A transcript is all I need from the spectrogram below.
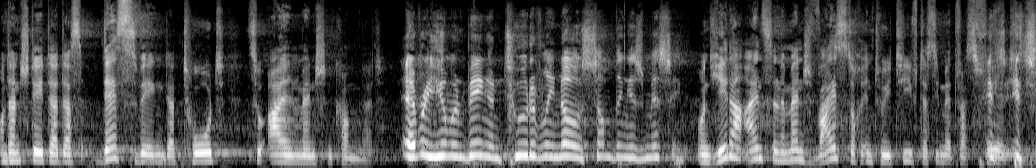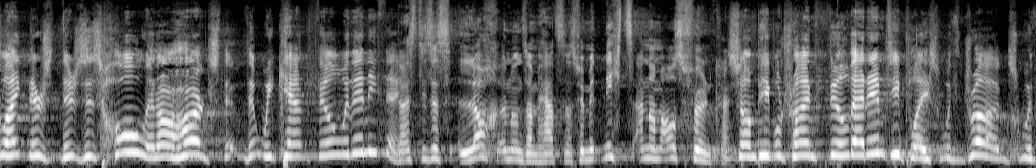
Und dann steht da, dass deswegen der Tod zu allen Menschen kommen wird. Every human being intuitively knows something is missing. Und jeder einzelne Mensch weiß doch intuitiv, dass ihm etwas It's, fehlt. it's like there's, there's this hole in our hearts that, that we can't fill with anything. Da ist dieses Loch in unserem Herzen, das wir mit nichts anderem ausfüllen können. Some people try and fill that empty place with drugs, with,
